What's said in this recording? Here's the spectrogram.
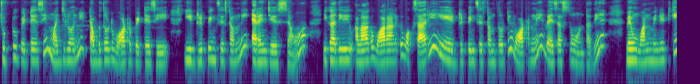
చుట్టూ పెట్టేసి మధ్యలోని టబ్ తోటి వాటర్ పెట్టేసి ఈ డ్రిప్పింగ్ సిస్టమ్‌ని అరేంజ్ చేసాము ఇక అది అలాగ వారానికి ఒకసారి డ్రిప్పింగ్ సిస్టమ్ తోటి వాటర్‌ని వేసేస్తూ ఉంటుంది మేము వన్ మినిట్‌కి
